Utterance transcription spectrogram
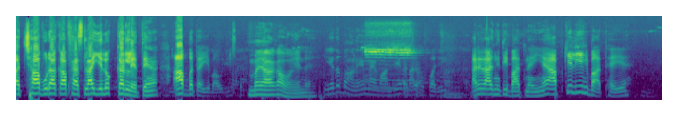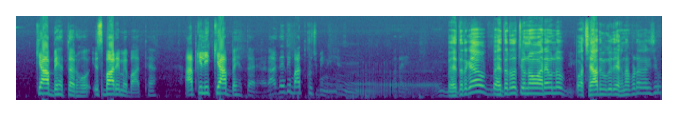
अच्छा बुरा का फैसला ये लोग कर लेते हैं। आप बताइए बाबूजी। मैं यहाँ का हूँ ही ये तो बहाने मेहमान जी हमारे पप्पा जी। अरे राजनीति बात नहीं है। आपके लिए ही बात है ये। क्या बेहतर हो? इस बारे में बात है। आपके लिए क्या बेहतर है? राजनीति बात कुछ भी नहीं है। बेहतर क्या? बेहतर तो चुनाव आ रहे हैं मतलब अच्छे आदमी को देखना पड़ेगा किसी को।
